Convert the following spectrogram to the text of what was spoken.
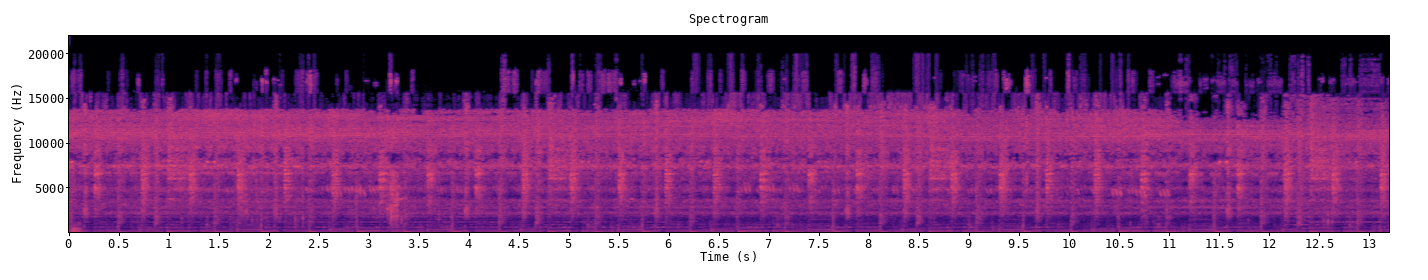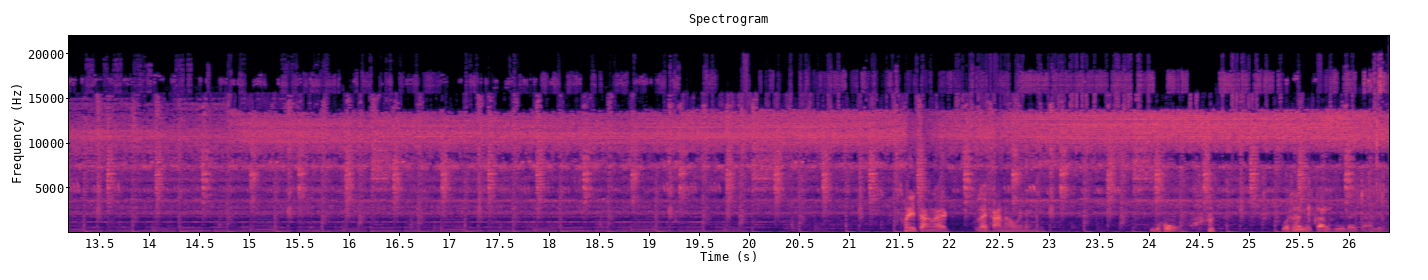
หมด เฮ้ยต่างรายรายการเท่ากันอย่างนี้โอ้โหว่าท่านในตังค์คือรายการเลย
